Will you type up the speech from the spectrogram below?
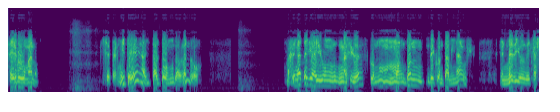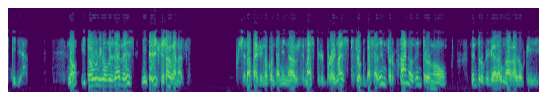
cerebro humano. Se permite, ¿eh? Ahí está todo el mundo hablando. Imagínate que hay una ciudad con un montón de contaminados en medio de Castilla, ¿no? Y todo lo único que se hace es impedir que salga nadie. Pues será para que no contamine a los demás, pero el problema es lo que pasa dentro. Ah, no, dentro no. Dentro que cada uno haga lo que...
